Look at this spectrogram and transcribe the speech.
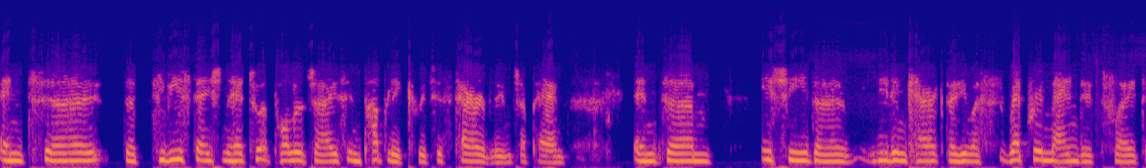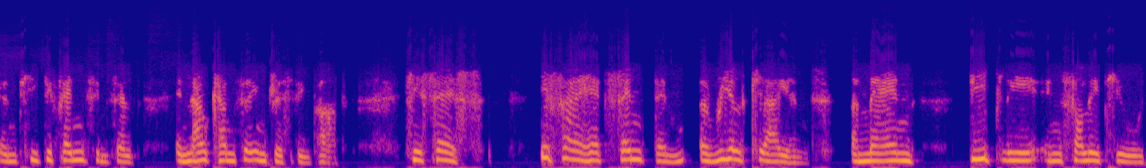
and uh, the TV station had to apologize in public, which is terrible in Japan. And um, Ishii, the leading character, he was reprimanded for it, and he defends himself. And now comes the interesting part. He says, "If I had sent them a real client, a man deeply in solitude."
